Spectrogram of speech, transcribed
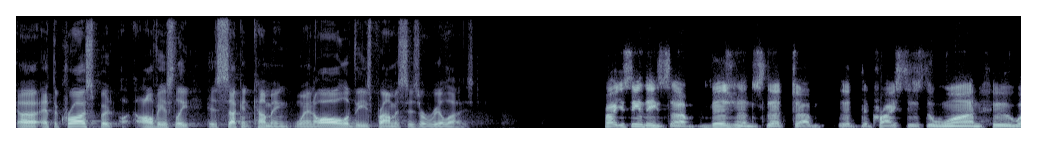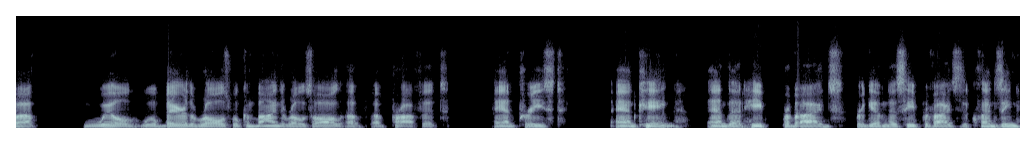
uh, at the cross, but obviously his second coming when all of these promises are realized. Right, you see these uh, visions that, uh, that that Christ is the one who uh, will will bear the roles, will combine the roles all of, of prophet and priest and king, and that he provides forgiveness, he provides the cleansing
